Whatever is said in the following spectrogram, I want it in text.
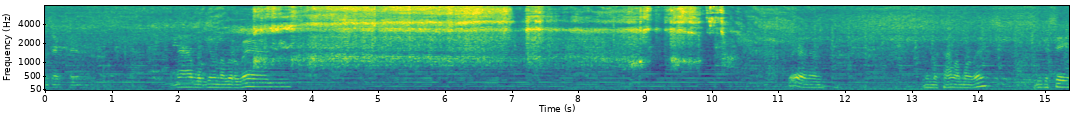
injector. Now we'll give them a little rinse. There, and then one more time, one more rinse. You can see,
